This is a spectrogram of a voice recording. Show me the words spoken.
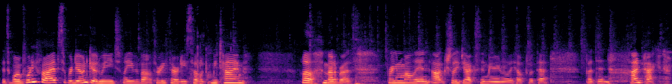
It's 1:45, so we're doing good. We need to leave about 3:30, so it'll give me time oh I'm out of breath bringing them all in actually Jackson and Marion really helped with that but then unpacking them.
